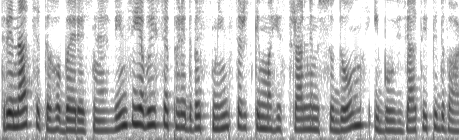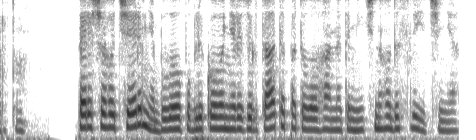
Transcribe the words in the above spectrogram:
13 березня він з'явився перед Вестмінстерським магістральним судом і був взятий під варту. 1 червня були опубліковані результати патологоанатомічного дослідження.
